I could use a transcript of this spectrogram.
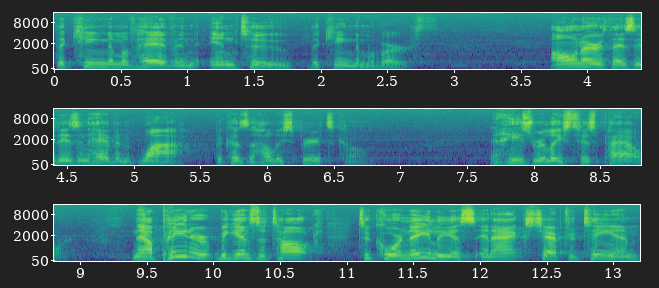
the kingdom of heaven into the kingdom of earth. On earth as it is in heaven. Why? Because the Holy Spirit's come and He's released His power. Now, Peter begins to talk to Cornelius in Acts chapter 10.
